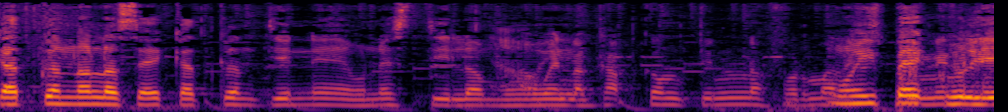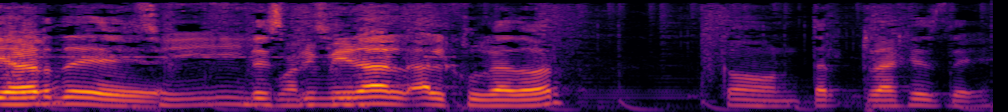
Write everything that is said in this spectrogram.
Capcom no lo sé, Capcom tiene un estilo muy... Ah, bueno, Capcom tiene una forma de muy peculiar de, Sí, de exprimir sí. al, al jugador con tra- trajes de,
